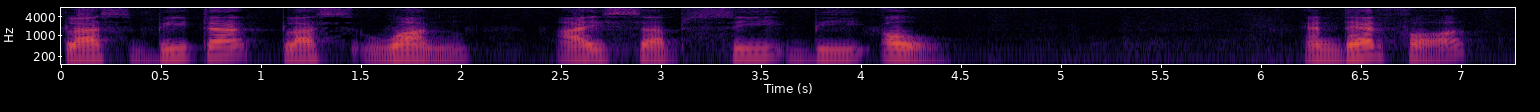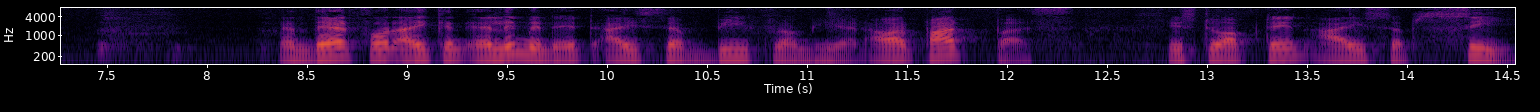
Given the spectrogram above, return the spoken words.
plus beta plus 1 I sub C B O and therefore and therefore I can eliminate I sub b from here. Our purpose is to obtain I sub c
